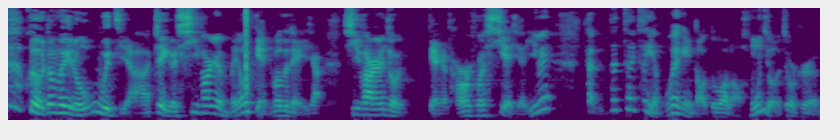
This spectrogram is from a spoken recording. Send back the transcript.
会有这么一种误解啊。这个西方人没有点桌子这一下，西方人就。点个头说谢谢，因为他他他他也不会给你倒多了，红酒就是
